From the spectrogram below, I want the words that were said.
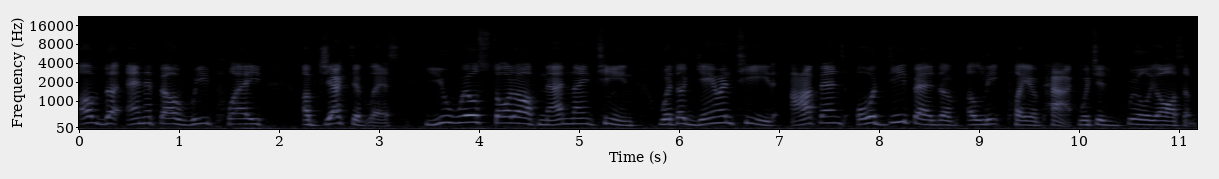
of the NFL replay objective list, you will start off Madden 19 with a guaranteed offense or defense of elite player pack, which is really awesome.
